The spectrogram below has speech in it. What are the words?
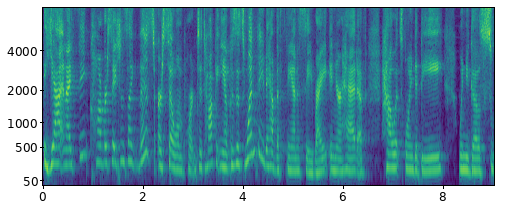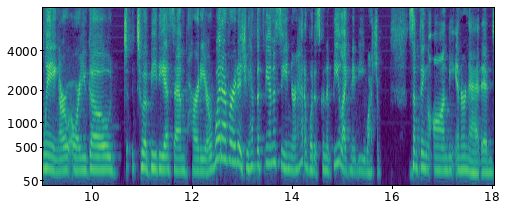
Yeah, and I think conversations like this are so important to talk, you know, because it's one thing to have the fantasy, right, in your head of how it's going to be when you go swing or or you go t- to a BDSM party or whatever it is. You have the fantasy in your head of what it's going to be like. Maybe you watch a, something on the internet and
